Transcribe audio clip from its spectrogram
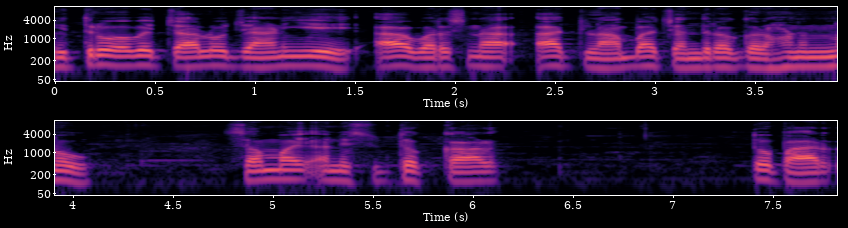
મિત્રો, હવે ચાલો જાણીએ આ વર્ષના આ લાંબા ચંદ્રગ્રહણનો સમય અને સૂતકકાળ તો ભાર,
